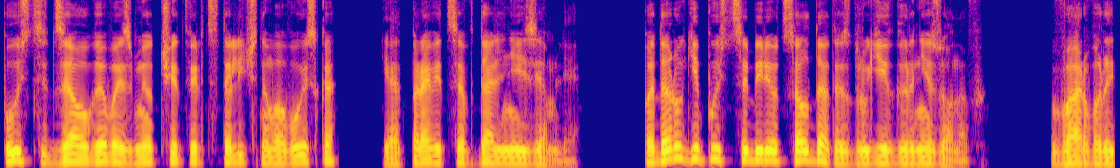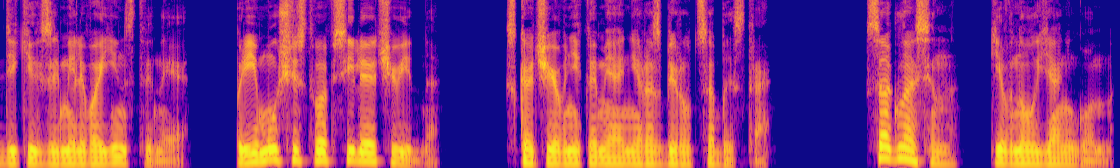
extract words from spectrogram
пусть Цзяога возьмет четверть столичного войска и отправится в дальние земли. По дороге пусть соберет солдат из других гарнизонов. Варвары диких земель воинственные. Преимущество в силе очевидно. С кочевниками они разберутся быстро. «Согласен», — кивнул Яньгун.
